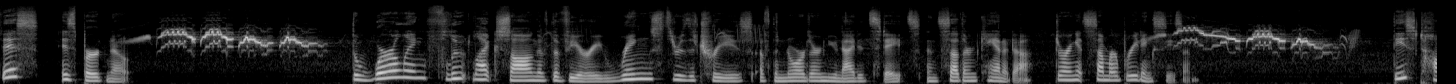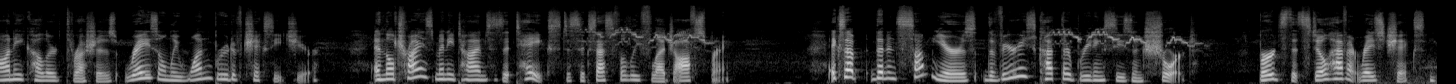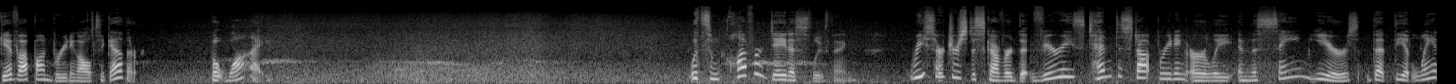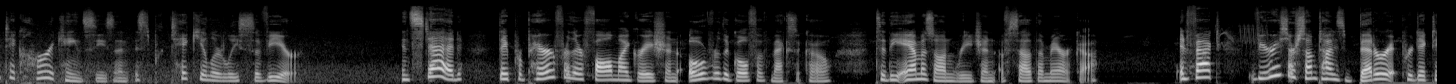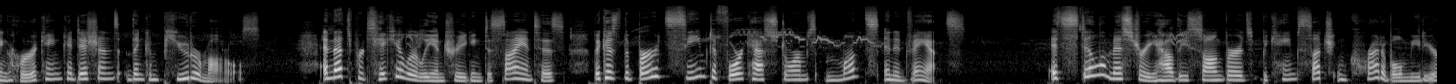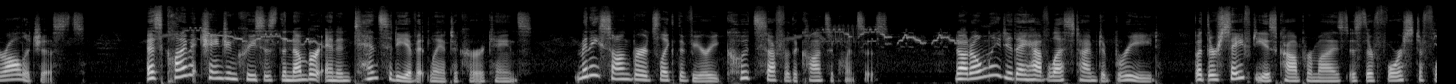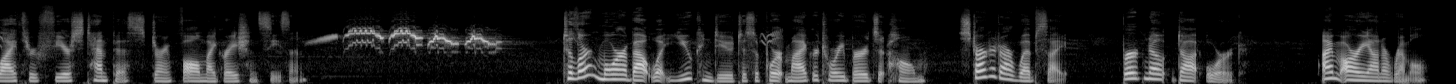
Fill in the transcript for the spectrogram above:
This is BirdNote. The whirling, flute like song of the veery rings through the trees of the northern United States and southern Canada during its summer breeding season. These tawny colored thrushes raise only one brood of chicks each year, and they'll try as many times as it takes to successfully fledge offspring. Except that in some years, the veeries cut their breeding season short. Birds that still haven't raised chicks give up on breeding altogether. But why? With some clever data sleuthing, researchers discovered that veeries tend to stop breeding early in the same years that the Atlantic hurricane season is particularly severe. Instead, they prepare for their fall migration over the Gulf of Mexico to the Amazon region of South America. In fact, veeries are sometimes better at predicting hurricane conditions than computer models. And that's particularly intriguing to scientists because the birds seem to forecast storms months in advance. It's still a mystery how these songbirds became such incredible meteorologists. As climate change increases the number and intensity of Atlantic hurricanes, many songbirds like the veery could suffer the consequences. Not only do they have less time to breed, but their safety is compromised as they're forced to fly through fierce tempests during fall migration season. To learn more about what you can do to support migratory birds at home, start at our website, birdnote.org. I'm Ariana Remmel.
